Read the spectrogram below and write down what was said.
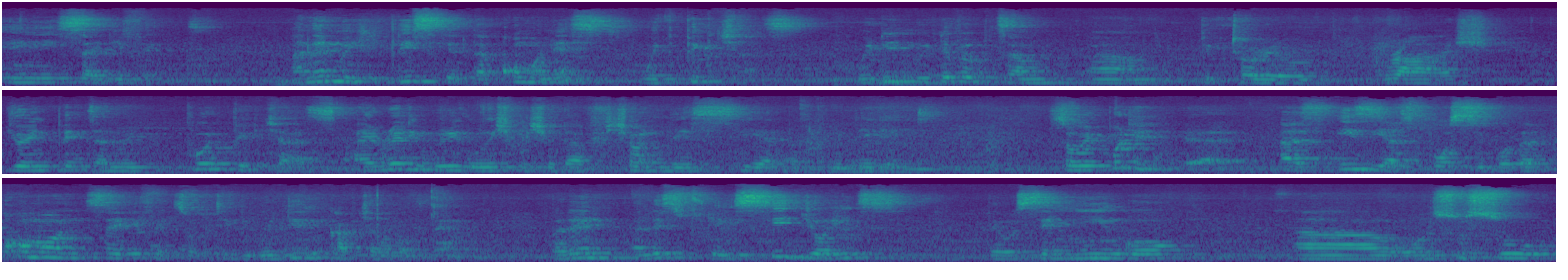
any side effect. And then we listed the commonest with pictures. We did, we developed some um, pictorial rash, joint pains, and we put pictures. I really, really wish we should have shown this here, but we didn't. So we put it uh, as easy as possible. The common side effects of TB, we didn't capture all of them. But then at least they see joints, they will say nyingo, uh, or susu,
